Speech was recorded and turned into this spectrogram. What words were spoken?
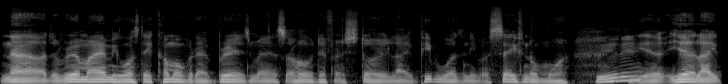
Nah, the real Miami, once they come over that bridge, man, it's a whole different story. Like people wasn't even safe no more. Really? Yeah, yeah. Like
